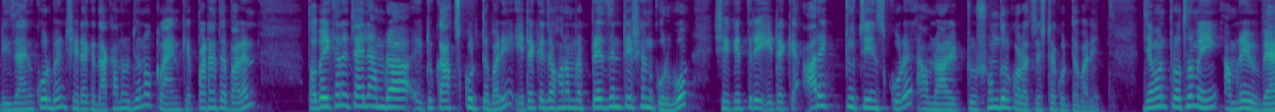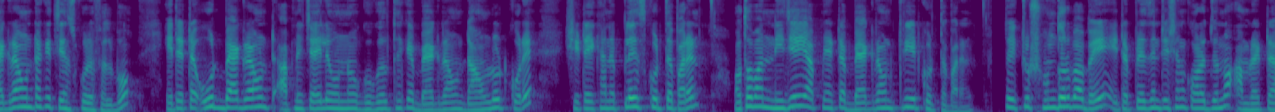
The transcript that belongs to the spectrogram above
ডিজাইন করবেন, সেটাকে দেখানোর জন্য ক্লায়েন্টকে পাঠাতে পারেন। তবে এখানে চাইলে আমরা একটু কাজ করতে পারি। এটাকে যখন আমরা প্রেজেন্টেশন করব, সেক্ষেত্রে এটাকে আরেকটু চেঞ্জ করে আমরা আরেকটু সুন্দর করার চেষ্টা করতে পারি। যেমন প্রথমেই আমরা এই ব্যাকগ্রাউন্ডটাকে চেঞ্জ করে ফেলব। এটা একটা উড ব্যাকগ্রাউন্ড আপনি চাইলে অন্য গুগল থেকে ব্যাকগ্রাউন্ড ডাউনলোড করে সেটা এখানে প্লেস করতে পারেন, অথবা নিজেই আপনি একটা ব্যাকগ্রাউন্ড ক্রিয়েট করতে পারেন। তো একটু সুন্দরভাবে এটা প্রেজেন্টেশন করার জন্য আমরা একটা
